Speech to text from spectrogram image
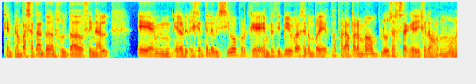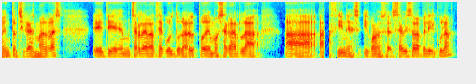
que no pasa tanto en el resultado final eh, el origen televisivo, porque en principio iba a ser un proyecto para Paramount Plus hasta que dijeron, un momento, Chicas Malas eh, tiene mucha relevancia cultural, podemos sacarla a, cines. Y cuando se, ha visto la película,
